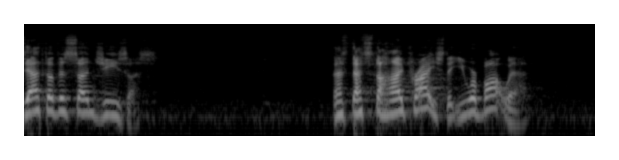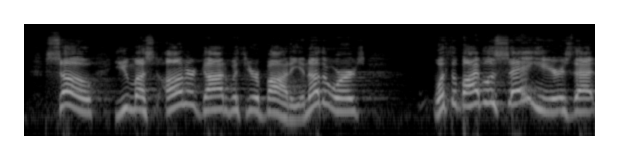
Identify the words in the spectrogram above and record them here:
death of his son Jesus. That's, that's the high price that you were bought with. So you must honor God with your body. In other words, what the Bible is saying here is that,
